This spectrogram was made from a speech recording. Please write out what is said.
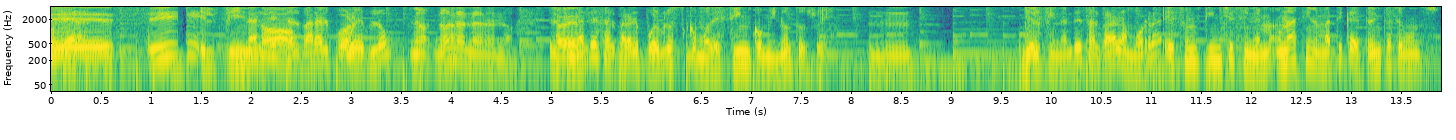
O sea, Eh, sí. El final no, de salvar al pueblo. No, no, no, no, no, no. El final ver. de salvar al pueblo es como de 5 minutos, güey. Y el final de salvar a la morra es un pinche cinema, una cinemática de 30 segundos.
